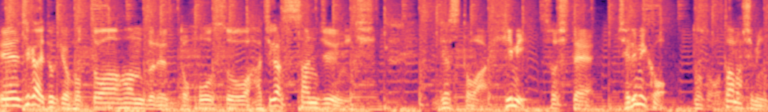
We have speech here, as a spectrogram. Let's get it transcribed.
えー、次回 TOKIOHOT100 放送は8月30日。ゲストはヒミそしてチェルミコ。どうぞお楽しみに。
